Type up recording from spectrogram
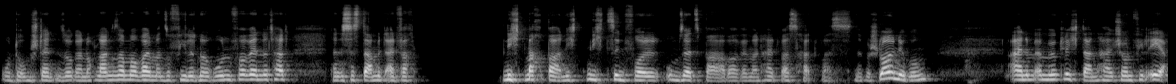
unter Umständen sogar noch langsamer, weil man so viele Neuronen verwendet hat, dann ist es damit einfach nicht machbar, nicht, nicht sinnvoll umsetzbar. Aber wenn man halt was hat, was eine Beschleunigung einem ermöglicht, dann halt schon viel eher.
